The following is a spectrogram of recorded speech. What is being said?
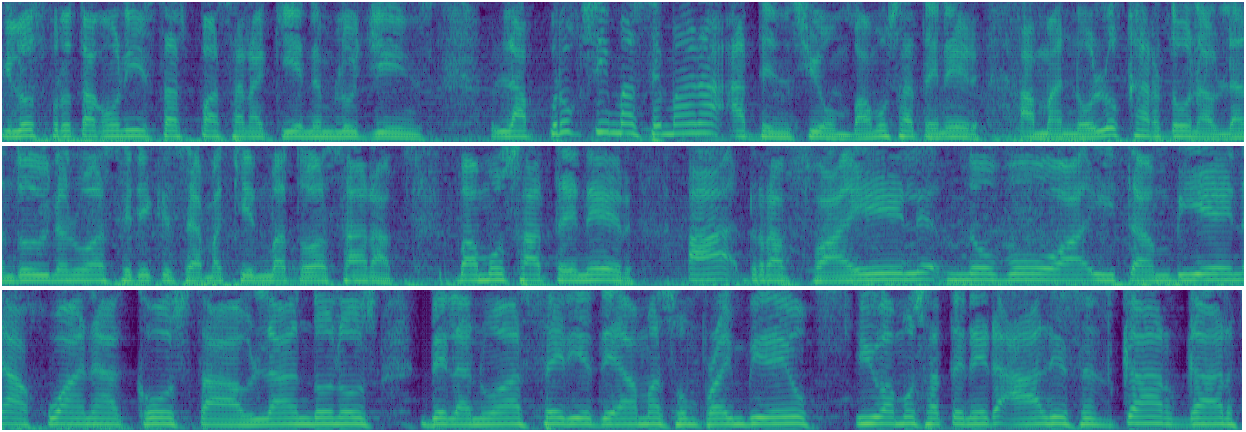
y los protagonistas pasan aquí en, Blue Jeans. La próxima semana, atención, vamos a tener a Manolo Cardona hablando de una nueva serie que se llama ¿Quién mató a Sara? Vamos a tener a Rafael Novoa y también a Juana Costa hablándonos de la nueva serie de Amazon Prime Video y vamos a tener a Alex Skargar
